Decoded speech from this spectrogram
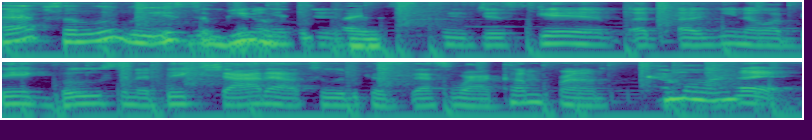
absolutely, it's a beautiful place. To just give a, a, you know a big boost and a big shout out to it because that's where I come from. Come on. But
